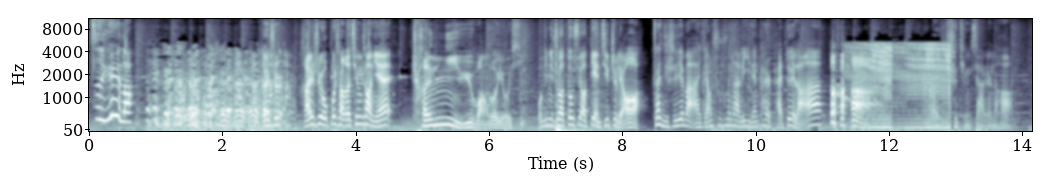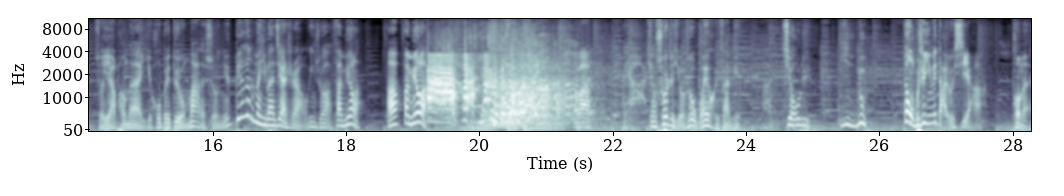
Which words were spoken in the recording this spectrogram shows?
自愈了。但是还是有不少的青少年沉溺于网络游戏。我跟你说，都需要电击治疗啊！抓紧时间吧啊，杨叔叔那里已经开始排队了啊。哈哈哈，是挺吓人的哈。所以啊，朋友们，以后被队友骂的时候，你别跟他们一般见识啊！我跟你说啊，犯病了啊，犯病了，知道吧？哎呀，要说这有时候我也会犯病啊，焦虑、易怒，但我不是因为打游戏啊，朋友们，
